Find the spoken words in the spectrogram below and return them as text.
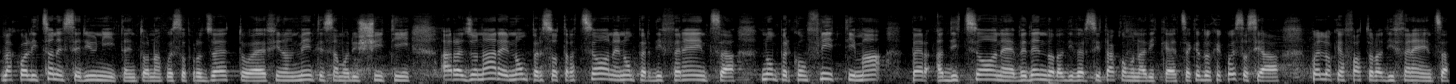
La coalizione si è riunita intorno a questo progetto e finalmente siamo riusciti a ragionare non per sottrazione, non per differenza, non per conflitti, ma per addizione, vedendo la diversità come una ricchezza. Credo che questo sia quello che ha fatto la differenza.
